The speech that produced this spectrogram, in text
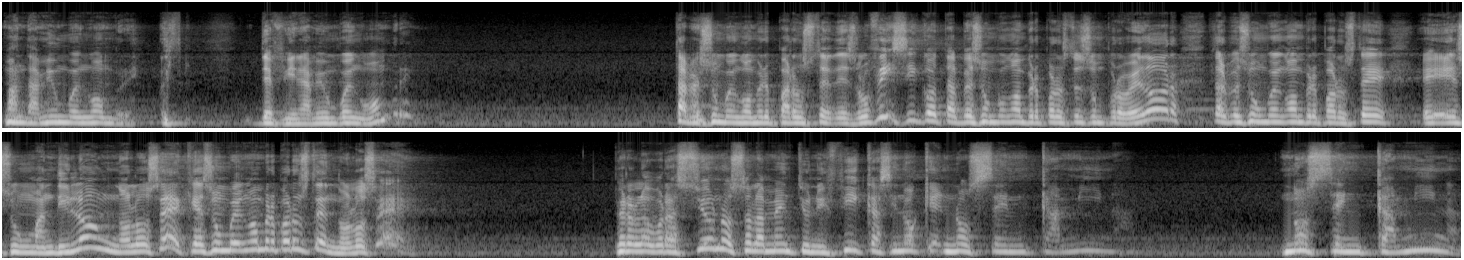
Mándame un buen hombre. Defíname un buen hombre. Tal vez un buen hombre para usted es lo físico, tal vez un buen hombre para usted es un proveedor, tal vez un buen hombre para usted eh, es un mandilón, no lo sé. ¿Qué es un buen hombre para usted? No lo sé. Pero la oración no solamente unifica, sino que nos encamina. Nos encamina.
